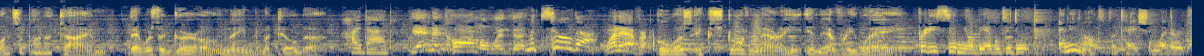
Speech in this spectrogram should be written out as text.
Once upon a time, there was a girl named Matilda Hi, Dad. Get in the car, Melinda. Matilda! Whatever. who was extraordinary in every way. Pretty soon you'll be able to do any multiplication, whether it's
